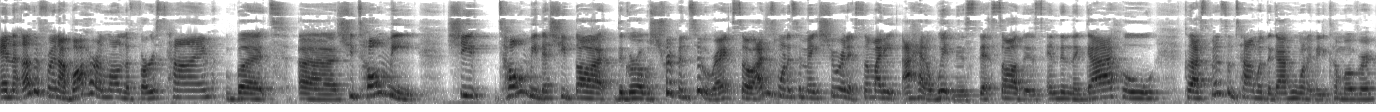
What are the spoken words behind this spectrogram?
And the other friend, I bought her along the first time, but uh, she told me, she told me that she thought the girl was tripping too, right? So I just wanted to make sure that somebody, I had a witness that saw this. And then the guy who, cause I spent some time with the guy who wanted me to come over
